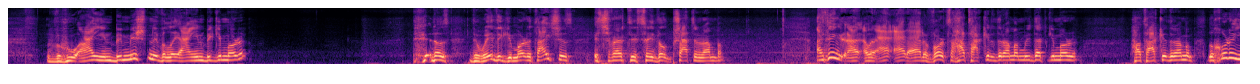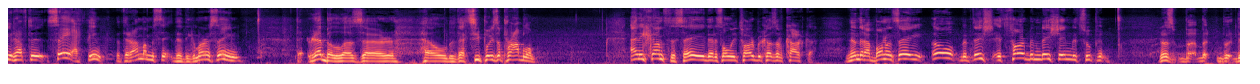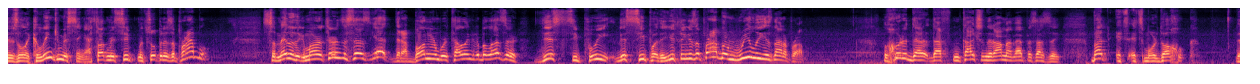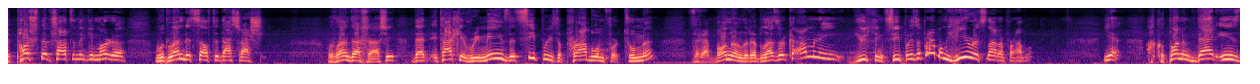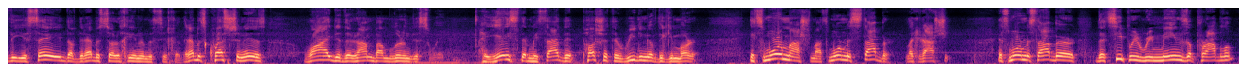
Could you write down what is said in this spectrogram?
V'hu ayin b'mishneh v'lei ayin b'gemara. You know, the way the Gemara teaches, it's fair to say the Pshat in Rambam. I think, I, I add, add a verse, how takir the Rambam read that Gemara? How takir the Rambam? L'chura, you'd have to say, I think, that the Rambam is saying, that the Gemara is saying, that Rebbe Lazar held that Sipo is a problem. And he comes to say that it's only tar because of karka. And then the Rabbanon say, oh, it's tar b'mnei shein mitzupin. But, but, but there's like a link missing. I thought mitzupin is a problem. So maybe the Gemara turns and says, yeah, the Rabbanon were telling Rebbe Lezer, this sipui, this sipui that you think is a problem really is not a problem. But it's, it's more dochuk. The pashta pshat in the Gemara would lend itself to Das Rashi with Landash Rashi that Itaki remains that Sipri is a problem for Tumah. You think Sipri is a problem. Here it's not a problem. Yeah, Akulpanim, that is the Yisaid of the Rebbe Sorochin and the Sikha. The Rebbe's question is, why did the Rambam learn this way? Hayes the Misad, the Poshet, the reading of the Gemara. It's more mashma, it's more mistaber, like Rashi. It's more mistaber that Sipri remains a problem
